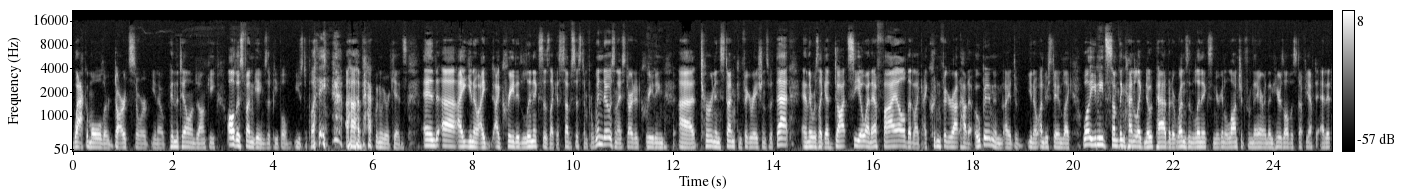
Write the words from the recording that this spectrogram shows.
whack a mole or darts or you know pin the tail on a donkey, all those fun games that people used to play uh, back when we were kids. And uh, I you know I I created Linux as like a subsystem for Windows, and I started creating uh, turn and stun configurations with that. And there was like a .conf file that like I couldn't figure out how to open, and I had to you know understand like well you need something kind of like notepad but it runs in linux and you're going to launch it from there and then here's all the stuff you have to edit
